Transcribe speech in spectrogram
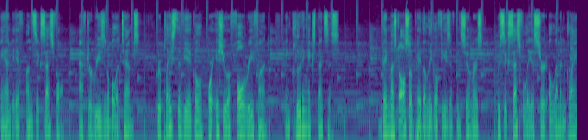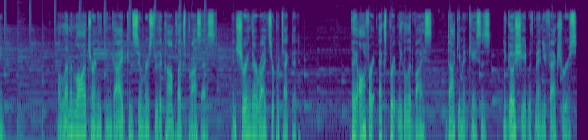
and, if unsuccessful, after reasonable attempts, replace the vehicle or issue a full refund, including expenses. They must also pay the legal fees of consumers who successfully assert a lemon claim. A lemon law attorney can guide consumers through the complex process, ensuring their rights are protected. They offer expert legal advice, document cases, negotiate with manufacturers,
